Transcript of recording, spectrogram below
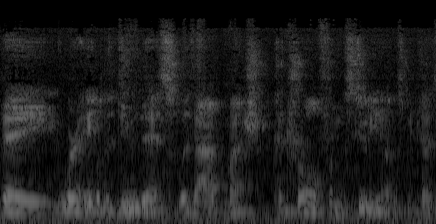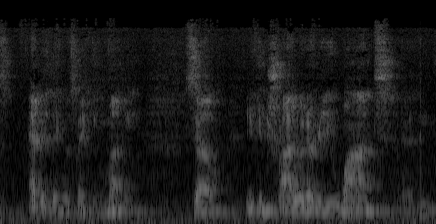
they were able to do this without much control from the studios because everything was making money. So you can try whatever you want. And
